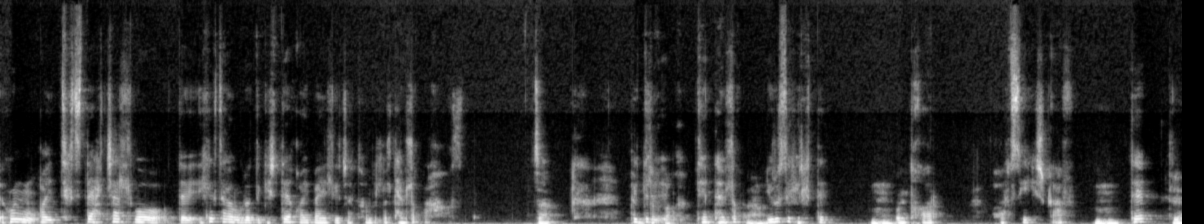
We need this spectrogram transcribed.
хүн гоё зэгцтэй ачаалгүй тэгээ ихэнх цагаан өнгөрөөдөг гэртээ гоё байл гэж бодох юм бол тавилга байх хэрэгтэй. За. Бид нар тийм тавилга ерөөсөө хэрэгтэй. Аа. Унтахоор хувцсгийг шкаф тэ Тий.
